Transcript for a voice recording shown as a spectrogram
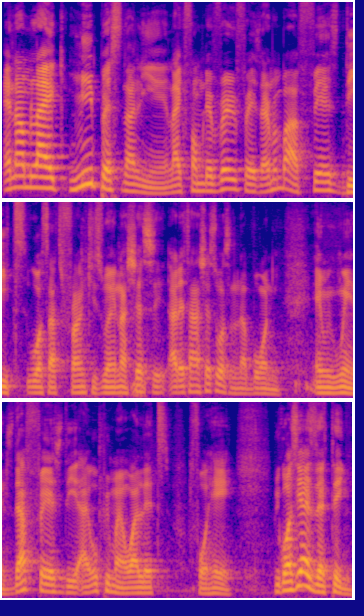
and I'm like, me personally, eh, like from the very first, I remember our first date was at Frankie's when Ashesi, at the time Ashesi was in Labone, and we went. That first day, I opened my wallet for her. Because here's the thing.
